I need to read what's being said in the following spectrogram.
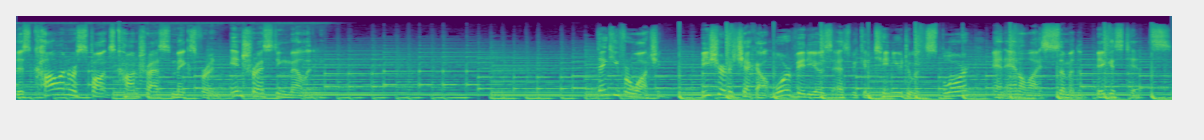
This call and response contrast makes for an interesting melody. Thank you for watching. Be sure to check out more videos as we continue to explore and analyze some of the biggest hits.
